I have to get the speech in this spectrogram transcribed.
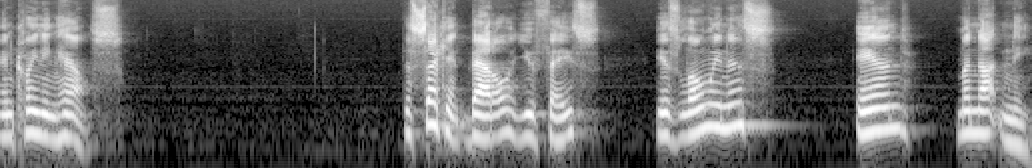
and cleaning house. The second battle you face is loneliness and monotony.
